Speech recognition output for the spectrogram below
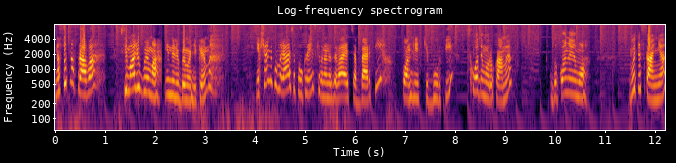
Наступна вправа всіма любима і не любима ніким. Якщо я не помиляюся, по-українськи вона називається берпі, по-англійськи бурпі. Сходимо руками, виконуємо витискання.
